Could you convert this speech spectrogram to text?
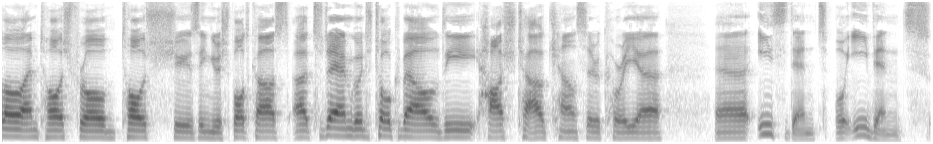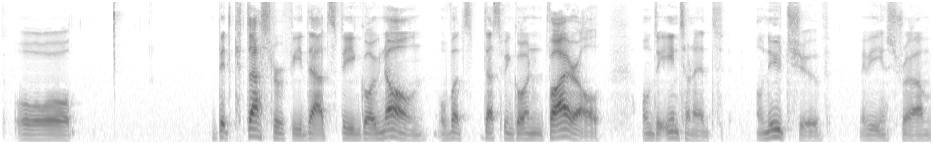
Hello, I'm Tosh from Tosh's English Podcast. Uh, today I'm going to talk about the hashtag Cancel Korea uh, incident or event or bit catastrophe that's been going on or that's, that's been going viral on the internet, on YouTube maybe Instagram,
